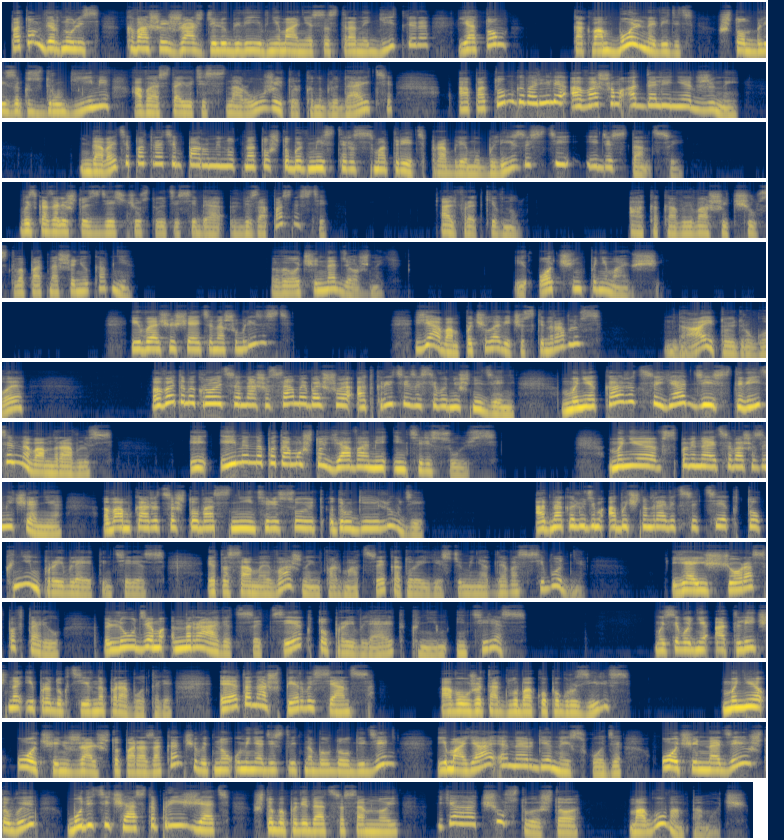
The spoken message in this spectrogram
Потом вернулись к вашей жажде любви и внимания со стороны Гитлера и о том, как вам больно видеть, что он близок с другими, а вы остаетесь снаружи и только наблюдаете а потом говорили о вашем отдалении от жены. Давайте потратим пару минут на то, чтобы вместе рассмотреть проблему близости и дистанции. Вы сказали, что здесь чувствуете себя в безопасности? Альфред кивнул. А каковы ваши чувства по отношению ко мне? Вы очень надежный и очень понимающий. И вы ощущаете нашу близость? Я вам по-человечески нравлюсь? Да, и то, и другое. В этом и кроется наше самое большое открытие за сегодняшний день. Мне кажется, я действительно вам нравлюсь. И именно потому, что я вами интересуюсь. Мне вспоминается ваше замечание. Вам кажется, что вас не интересуют другие люди. Однако людям обычно нравятся те, кто к ним проявляет интерес — это самая важная информация, которая есть у меня для вас сегодня. Я еще раз повторю, Людям нравятся те, кто проявляет к ним интерес. Мы сегодня отлично и продуктивно поработали. Это наш первый сеанс. А вы уже так глубоко погрузились? Мне очень жаль, что пора заканчивать, но у меня действительно был долгий день, и моя энергия на исходе. Очень надеюсь, что вы будете часто приезжать, чтобы повидаться со мной. Я чувствую, что могу вам помочь.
